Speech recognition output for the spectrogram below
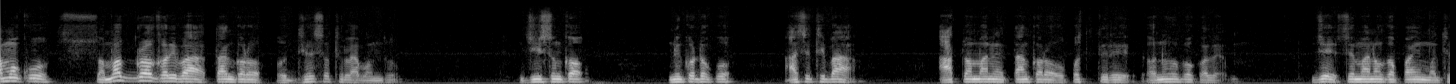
ଆମକୁ ସମଗ୍ର କରିବା ତାଙ୍କର ଉଦ୍ଦେଶ୍ୟ ଥିଲା ବନ୍ଧୁ। ଯୀଶୁଙ୍କ ନିକଟକୁ ଆସିଥିବା ଆତ୍ମାମାନେ ତାଙ୍କର ଉପସ୍ଥିତିରେ ଅନୁଭବ କଲେ ଯେ ସେମାନଙ୍କ ପାଇଁ ମଧ୍ୟ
